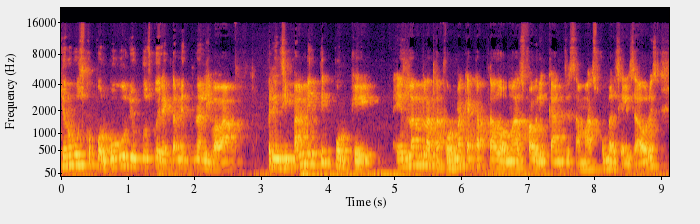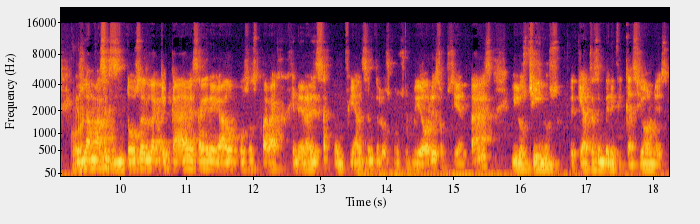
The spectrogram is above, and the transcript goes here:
yo no busco por Google, yo busco directamente en Alibaba, principalmente porque es la plataforma que ha captado a más fabricantes, a más comercializadores, es la más exitosa, es la que cada vez ha agregado cosas para generar esa confianza entre los consumidores occidentales y los chinos, de que ya te hacen verificaciones,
